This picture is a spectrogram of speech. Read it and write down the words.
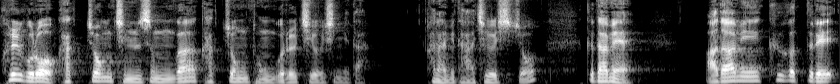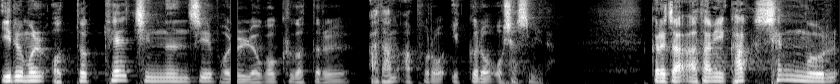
흙으로 각종 짐승과 각종 동굴을 지으십니다. 하나님이 다 지으시죠. 그 다음에 아담이 그것들의 이름을 어떻게 짓는지 보려고 그것들을 아담 앞으로 이끌어 오셨습니다. 그러자 아담이 각 생물,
